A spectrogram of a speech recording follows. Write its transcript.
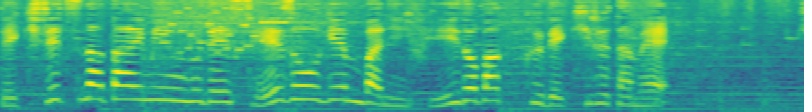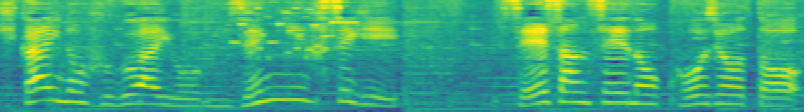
適切なタイミングで製造現場にフィードバックできるため機械の不具合を未然に防ぎ生産性の向上と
